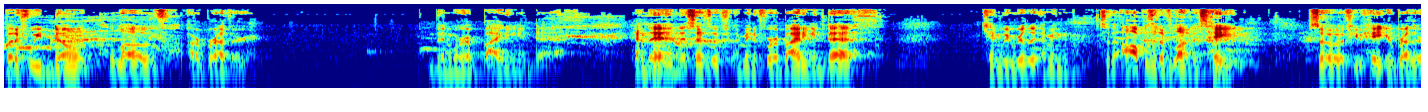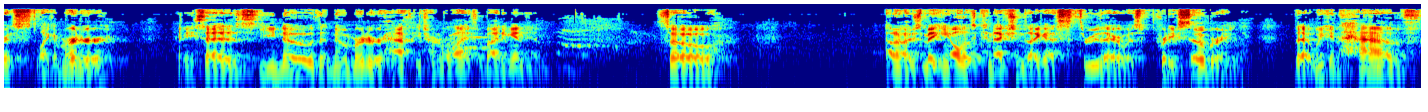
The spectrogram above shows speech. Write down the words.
But if we don't love our brother, then we're abiding in death. And then it says, if I mean, if we're abiding in death, can we really? I mean, so the opposite of love is hate. So if you hate your brother, it's like a murderer. And he says, Ye know that no murderer hath eternal life abiding in him. So, I don't know, just making all those connections, I guess, through there was pretty sobering that we can have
